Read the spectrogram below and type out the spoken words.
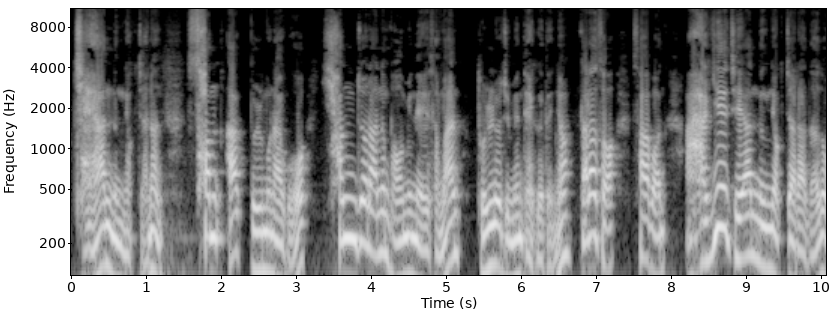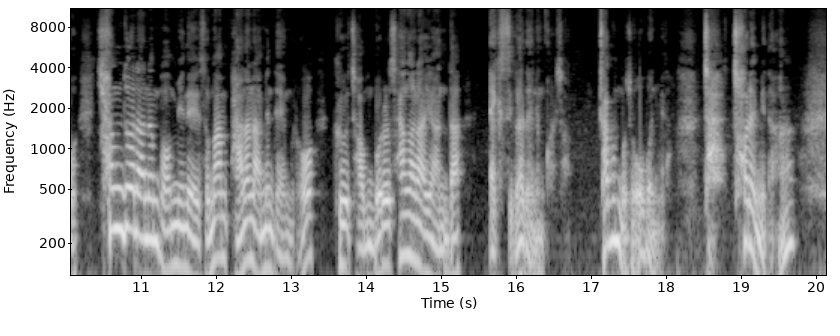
제한 능력자는 선악 불문하고 현존하는 범위 내에서만 돌려주면 되거든요. 따라서 4번 악의 제한 능력자라도 현존하는 범위 내에서만 반환하면 되므로 그 전부를 상환하여야 한다. X가 되는 거죠. 답은 뭐죠? 5번입니다. 자, 철회입니다.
